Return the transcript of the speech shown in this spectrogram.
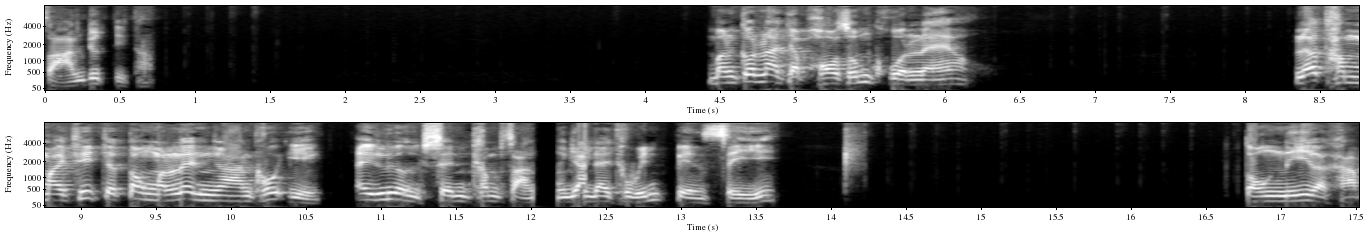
ศาลยุติธรรม มันก็น่าจะพอสมควรแล้ว แล้วทำไมที่จะต้องมาเล่นงานเขาอีก ไอ้เรื่องเซ็นคำสั่งย้ายนายทวินเปลี่ยนสี ตรงนี้แหละครับ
